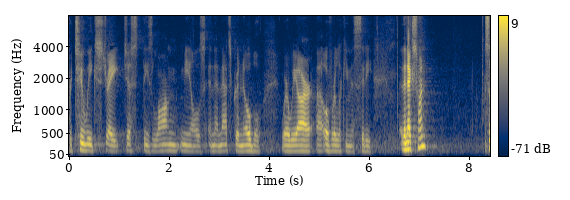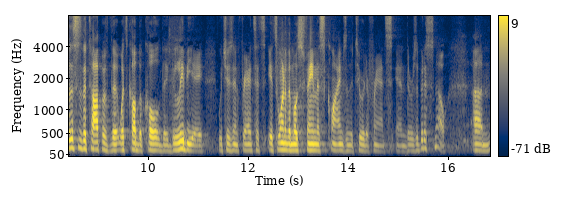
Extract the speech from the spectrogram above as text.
for two weeks straight, just these long meals. And then that's Grenoble, where we are uh, overlooking the city. The next one. So this is the top of the what's called the Col de Galibier, which is in France. It's, it's one of the most famous climbs in the Tour de France, and there was a bit of snow. Um,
